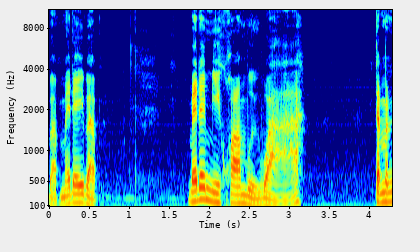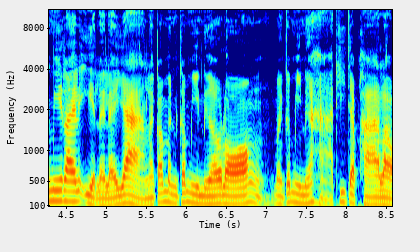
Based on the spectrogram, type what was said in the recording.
แบบไม่ได้แบบ ไม่ได้มีความหวือหวา แต่มันมีรายละเอียดหลาย ๆ อย่าง แล้วก็มันก็มีเนื้อร้อง มันก็มีเนื้อหาที่จะพาเรา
